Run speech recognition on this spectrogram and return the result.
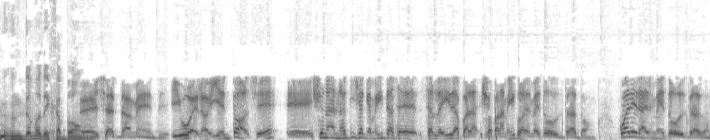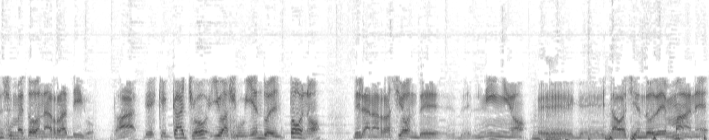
Un tomo de Japón. Exactamente. Y bueno, y entonces, eh, es una noticia que me quita ser, ser leída para yo para mí con el método Ultratón. ¿Cuál era el método Ultratón? Es un método narrativo. ¿tá? Es que Cacho iba subiendo el tono de la narración de- del niño eh, que estaba haciendo desmanes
